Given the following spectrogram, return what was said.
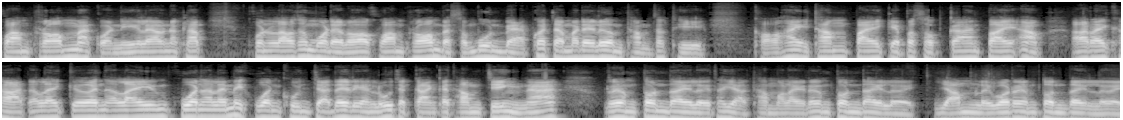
ความพร้อมมากกว่านี้แล้วนะครับคนเราถ้ามัวแต่รอความพร้อมแบบสมบูรณ์แบบก็จะไม่ได้เริ่มทำสักที ขอให้ทำไปเก็บประสบการณ์ไปอ้าวอะไรขาดอะไรเกินอะไรควรอะไรไม่ควรคุณจะได้เรียนรู้จากการกระทำจริงนะ เริ่มต้นได้เลย ถ้าอยากทำอะไรเริ่มต้นได้เลย ย้ำเลยว่าเริ่มต้นได้เลย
